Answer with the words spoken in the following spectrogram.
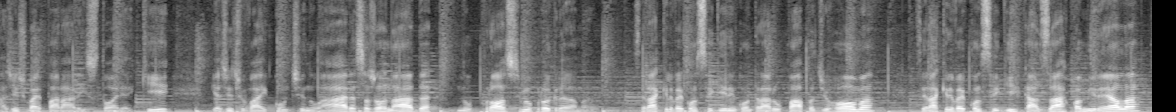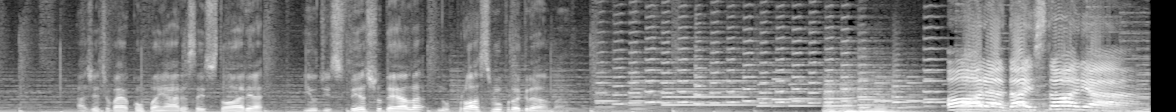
A gente vai parar a história aqui e a gente vai continuar essa jornada no próximo programa. Será que ele vai conseguir encontrar o Papa de Roma? Será que ele vai conseguir casar com a Mirella? A gente vai acompanhar essa história e o desfecho dela no próximo programa. Hora da História!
